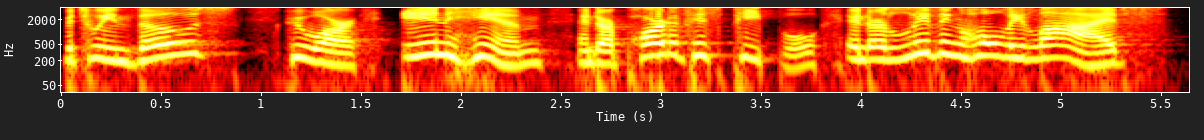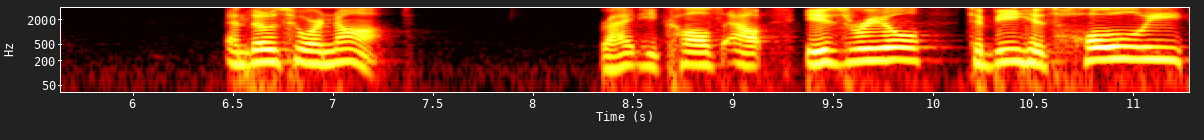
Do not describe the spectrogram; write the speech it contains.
between those who are in Him and are part of His people and are living holy lives and those who are not. Right? He calls out Israel to be His holy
